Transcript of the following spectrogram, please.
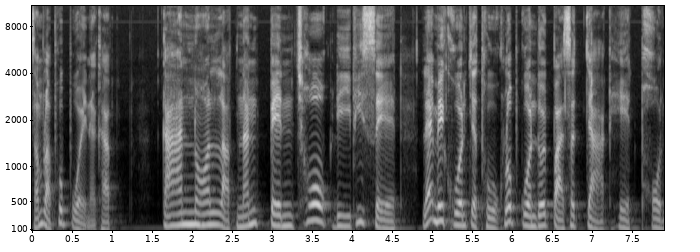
สำหรับผู้ป่วยนะครับ การนอนหลับนั้นเป็นโชคดีพิเศษ และไม่ควรจะถูกรบกวนโดยปราศจากเหตุผล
